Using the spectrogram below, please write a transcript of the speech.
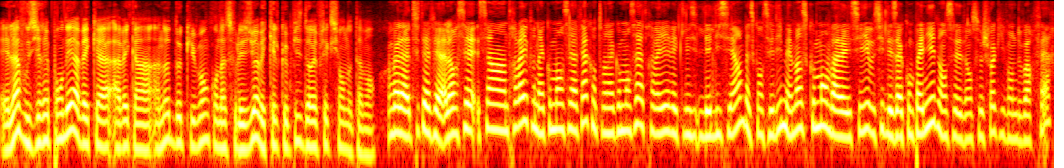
Et là, vous y répondez avec, euh, avec un, un, autre document qu'on a sous les yeux, avec quelques pistes de réflexion notamment. Voilà, tout à fait. Alors c'est un travail qu'on a commencé à faire quand on a commencé à travailler avec les, les lycéens, parce qu'on s'est dit, mais mince, comment on va essayer aussi de les accompagner dans, ce choix qu'ils vont devoir faire.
